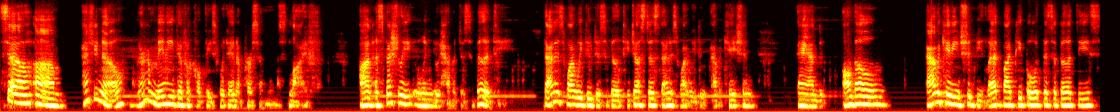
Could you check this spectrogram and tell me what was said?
So, um, as you know, there are many difficulties within a person's life, especially when you have a disability. That is why we do disability justice. That is why we do avocation. And although advocating should be led by people with disabilities,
